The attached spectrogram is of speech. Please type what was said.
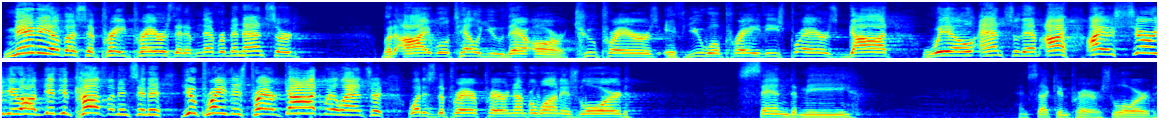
Many of us have prayed prayers that have never been answered. But I will tell you there are two prayers. If you will pray these prayers, God will answer them. I, I assure you, I'll give you confidence in it. You pray this prayer, God will answer it. What is the prayer? Prayer number one is, Lord, send me. And second prayer is, Lord,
